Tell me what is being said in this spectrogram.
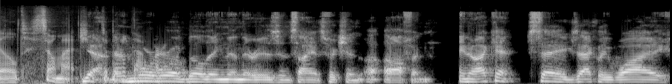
build so much. Yeah, there's more world. world building than there is in science fiction uh, often. You know, I can't say exactly why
